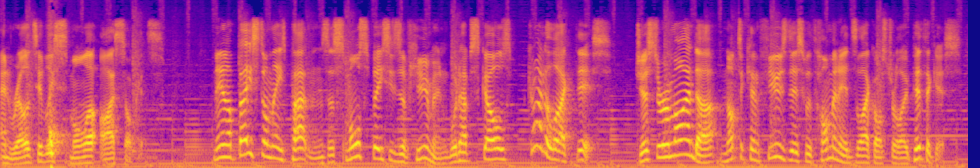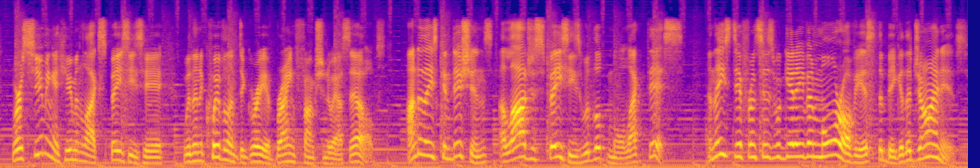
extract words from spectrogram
and relatively smaller eye sockets. Now, based on these patterns, a small species of human would have skulls kinda like this. Just a reminder not to confuse this with hominids like Australopithecus. We're assuming a human-like species here with an equivalent degree of brain function to ourselves. Under these conditions, a larger species would look more like this. And these differences would get even more obvious the bigger the giant is.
